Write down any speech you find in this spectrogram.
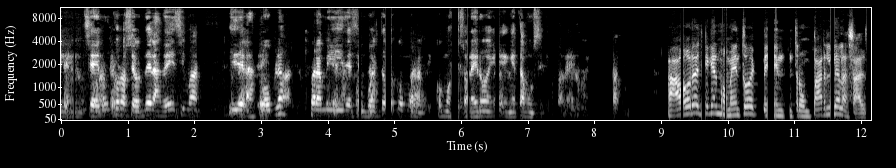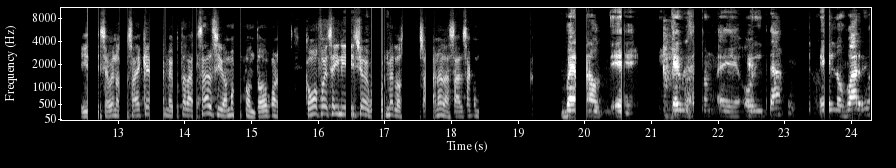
el, ser un conocedor de las décimas y de las coplas para mi desenvuelto como, como sonero en, esta música. Ahora llega el momento de, entromparle a la salsa. Y dice, bueno, ¿sabes qué? Me gusta la salsa y vamos con todo. Con... ¿Cómo fue ese inicio de Wilmer Lozano en la salsa? Bueno, eh, eh, ahorita en los barrios,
